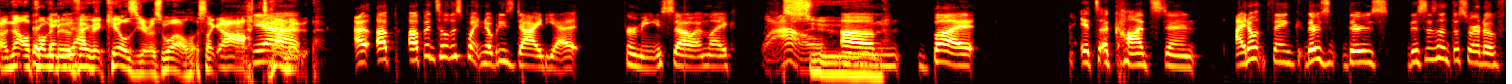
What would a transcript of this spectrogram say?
And that'll that probably be the thing to- that kills you as well. It's like, ah, Yeah. damn it. I, up up until this point nobody's died yet for me so i'm like Wow. Soon. um but it's a constant i don't think there's there's this isn't the sort of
